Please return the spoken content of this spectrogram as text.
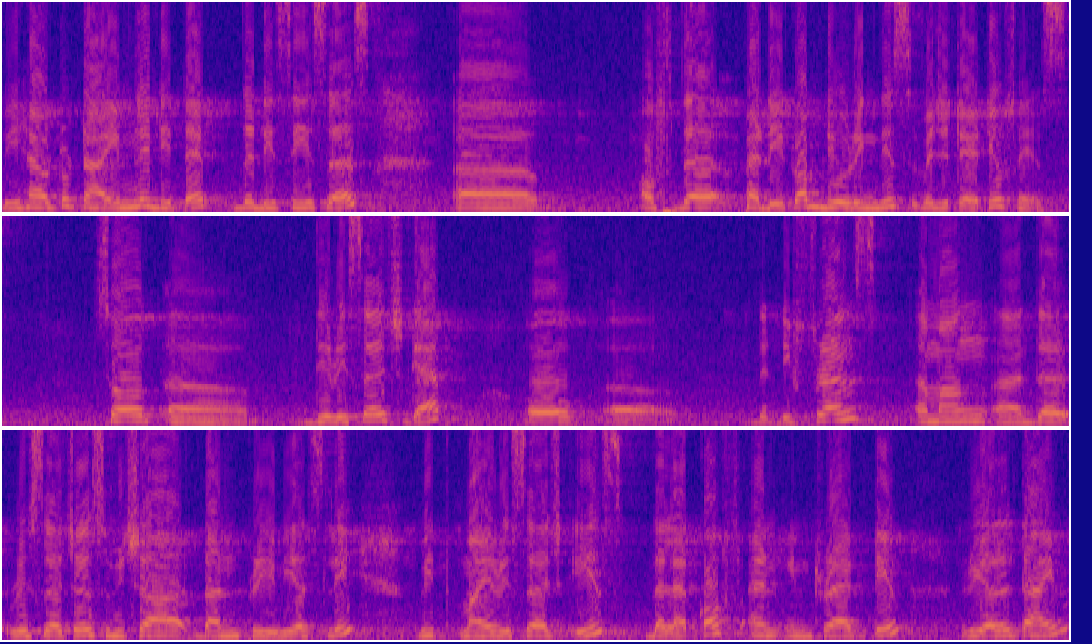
we have to timely detect the diseases uh, of the paddy crop during this vegetative phase. So, uh, the research gap or uh, the difference among uh, the researchers which are done previously with my research is the lack of an interactive real-time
